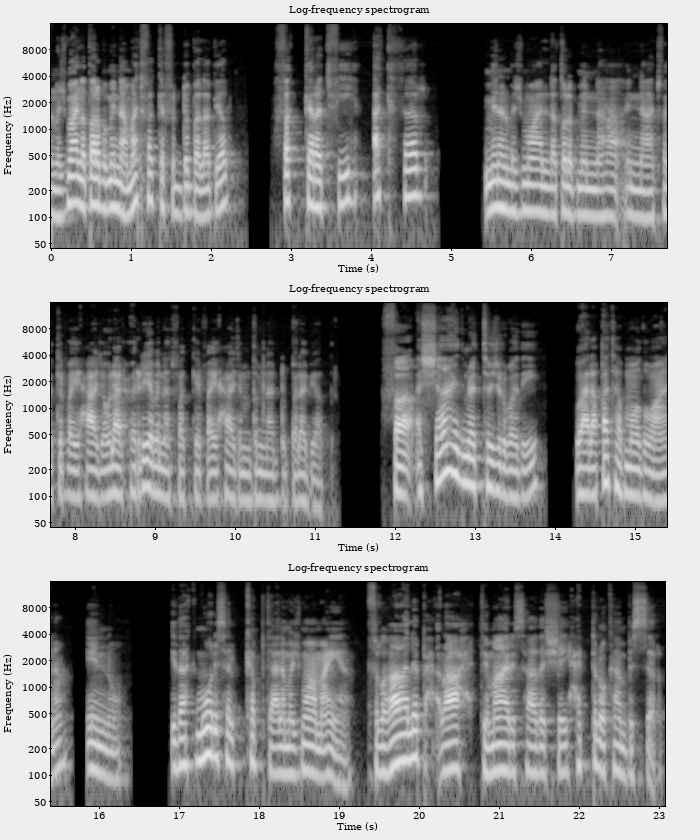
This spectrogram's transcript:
المجموعة اللي طلبوا منها ما تفكر في الدب الأبيض فكرت فيه أكثر من المجموعة اللي طلب منها إنها تفكر في أي حاجة ولا الحرية بإنها تفكر في أي حاجة من ضمنها الدب الأبيض. فالشاهد من التجربة دي وعلاقتها بموضوعنا إنه إذا مورس الكبت على مجموعة معينة في الغالب راح تمارس هذا الشيء حتى لو كان بالسر.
